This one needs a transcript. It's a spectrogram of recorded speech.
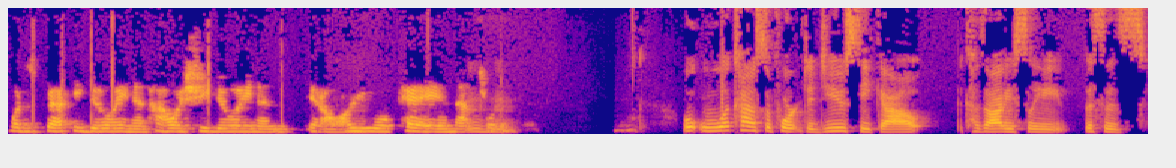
what is Becky doing and how is she doing and you know are you okay and that mm-hmm. sort of mm-hmm. thing. What kind of support did you seek out? Because obviously this is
